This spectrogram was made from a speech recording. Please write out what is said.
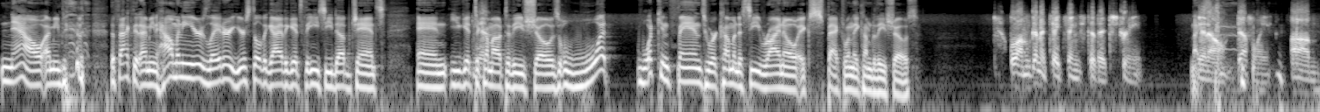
now, I mean, the fact that I mean, how many years later you're still the guy that gets the EC Dub chance, and you get to Yeah. come out to these shows. What what can fans who are coming to see Rhino expect when they come to these shows? Well, I'm going to take things to the extreme. Nice. You know, definitely. Um,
